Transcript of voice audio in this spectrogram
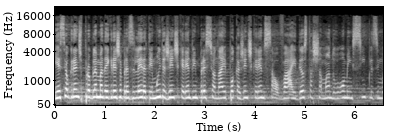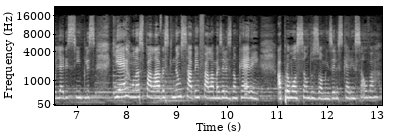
E esse é o grande problema da igreja brasileira. Tem muita gente querendo impressionar e pouca gente querendo salvar. E Deus está chamando homens simples e mulheres simples que erram nas palavras, que não sabem falar, mas eles não querem a promoção dos homens, eles querem salvar.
